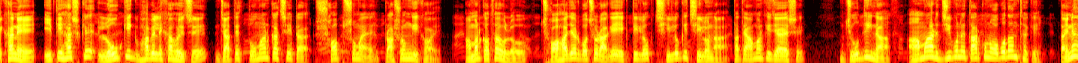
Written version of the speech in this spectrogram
এখানে ইতিহাসকে লৌকিকভাবে লেখা হয়েছে যাতে তোমার কাছে এটা সব সময় প্রাসঙ্গিক হয়। আমার কথা হলো ছ হাজার বছর আগে একটি লোক ছিল কি ছিল না, তাতে আমার কি যায় আসে? যদি না, আমার জীবনে তার কোনো অবদান থাকে, তাই না?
